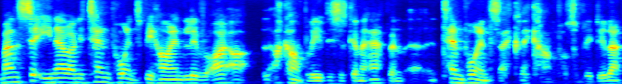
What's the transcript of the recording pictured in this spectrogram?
Man City now only 10 points behind Liverpool. I, I, I can't believe this is going to happen. Uh, 10 points, they can't possibly do that.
